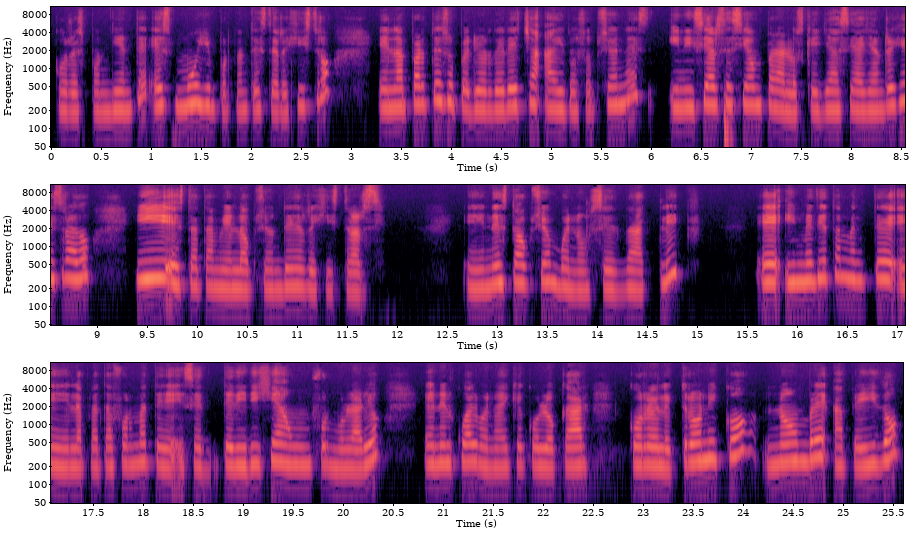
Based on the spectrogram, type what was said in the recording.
correspondiente. Es muy importante este registro. En la parte superior derecha hay dos opciones. Iniciar sesión para los que ya se hayan registrado y está también la opción de registrarse. En esta opción, bueno, se da clic e inmediatamente eh, la plataforma te, se, te dirige a un formulario en el cual, bueno, hay que colocar correo electrónico, nombre, apellido,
